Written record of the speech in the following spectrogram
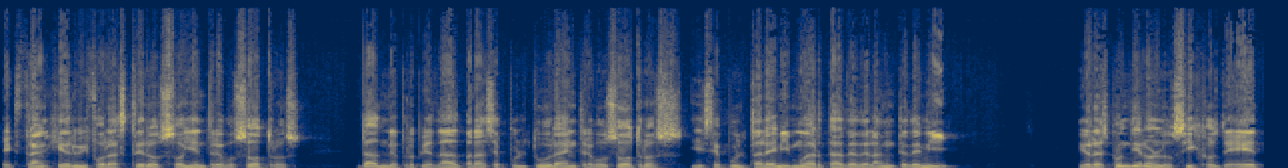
Extranjero y forastero soy entre vosotros, dadme propiedad para sepultura entre vosotros, y sepultaré mi muerta de delante de mí. Y respondieron los hijos de Ed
